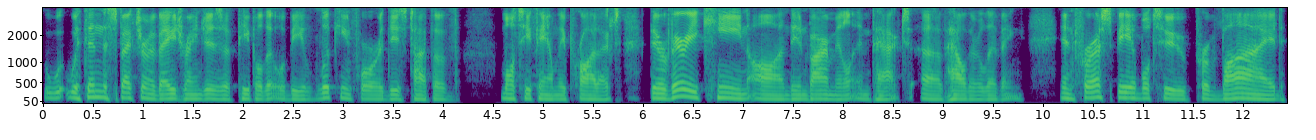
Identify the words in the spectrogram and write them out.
w- within the spectrum of age ranges of people that will be looking for these type of multifamily product, they're very keen on the environmental impact of how they're living. And for us to be able to provide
